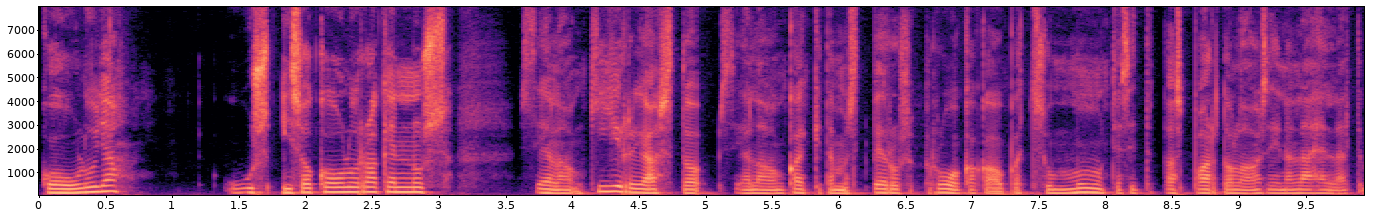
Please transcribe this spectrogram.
kouluja, uusi iso koulurakennus, siellä on kirjasto, siellä on kaikki tämmöiset perusruokakaupat sun muut ja sitten taas Partola on siinä lähellä, että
